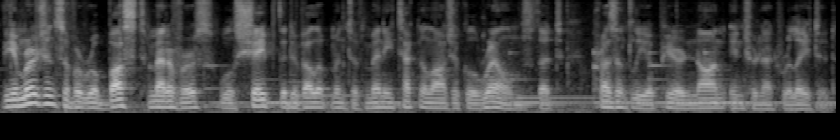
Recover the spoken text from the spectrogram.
The emergence of a robust metaverse will shape the development of many technological realms that presently appear non internet related.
